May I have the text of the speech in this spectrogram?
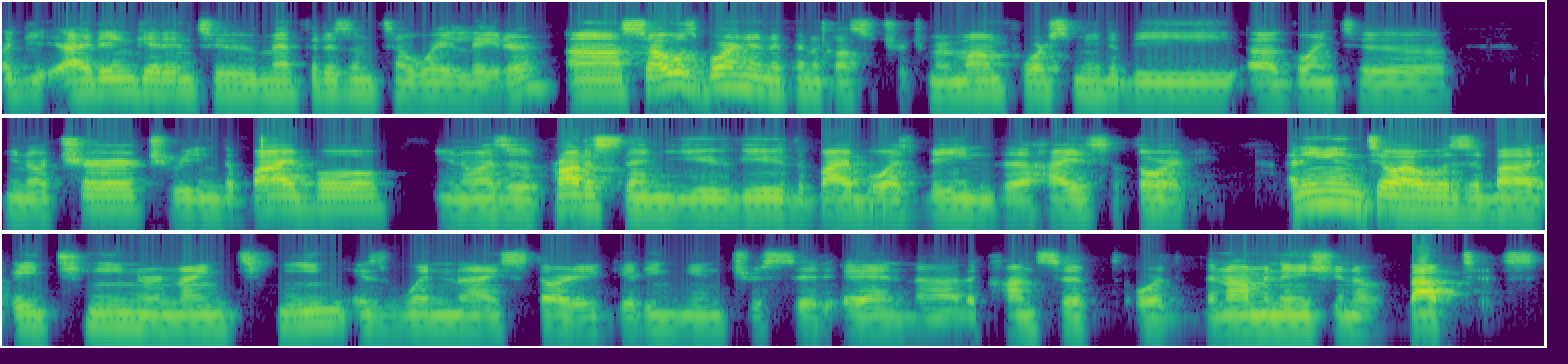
I didn't get into Methodism till way later. Uh, so I was born in a Pentecostal church. My mom forced me to be uh, going to, you know, church, reading the Bible. You know, as a Protestant, you view the Bible as being the highest authority I think until I was about 18 or 19 is when I started getting interested in uh, the concept or the denomination of Baptists,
